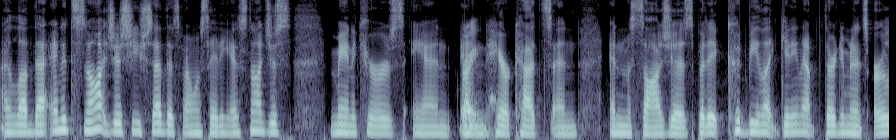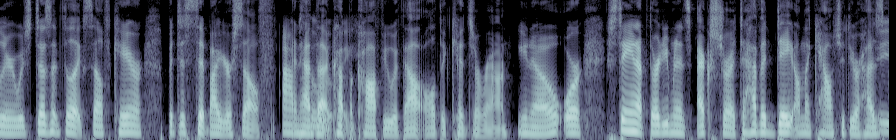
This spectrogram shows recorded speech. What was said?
I love that. And it's not just you said this, but I want to say it again. It's not just manicures and, and haircuts and and massages, but it could be like getting up 30 minutes earlier, which doesn't feel like self-care, but to sit by yourself and have that cup of coffee without all the kids around, you know, or staying up 30 minutes extra to have a date on the couch with your husband.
